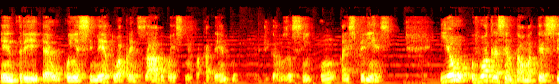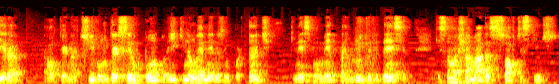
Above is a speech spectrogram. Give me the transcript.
entre é, o conhecimento, o aprendizado, o conhecimento acadêmico, digamos assim, com a experiência. E eu vou acrescentar uma terceira alternativa, um terceiro ponto aí, que não é menos importante, que nesse momento está em muita evidência, que são as chamadas soft skills.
